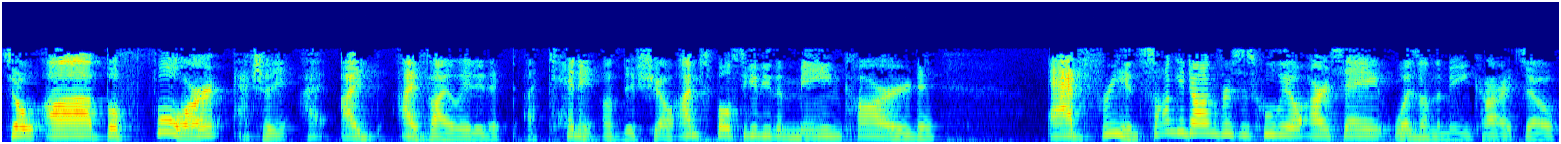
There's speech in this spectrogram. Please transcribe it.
So uh, before, actually, I I, I violated a, a tenet of this show. I'm supposed to give you the main card ad free, and Song Yadong versus Julio Arce was on the main card. So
